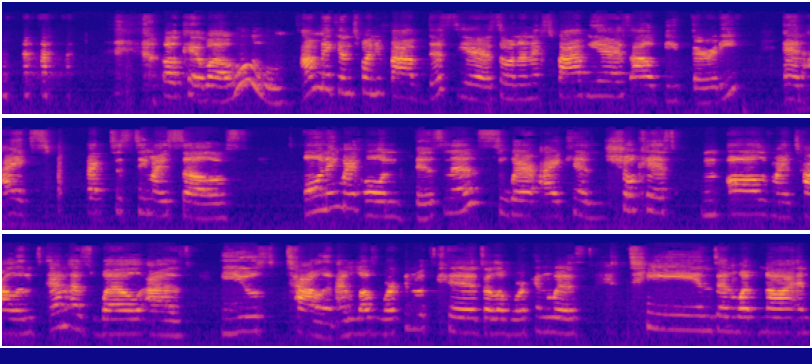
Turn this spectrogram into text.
okay, well, whoo, I'm making 25 this year. So in the next five years, I'll be 30. And I expect to see myself owning my own business where I can showcase all of my talents and as well as youth talent. I love working with kids. I love working with teens and whatnot. And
